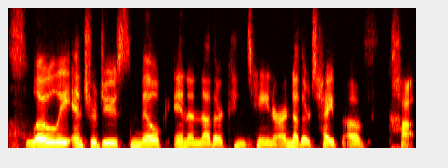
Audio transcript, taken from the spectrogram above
slowly introduce milk in another container, another type of cup.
